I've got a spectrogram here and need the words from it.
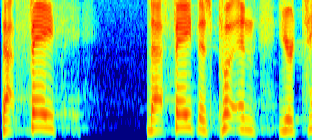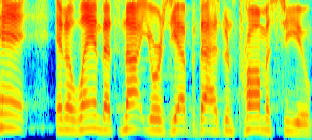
That faith, that faith is putting your tent in a land that's not yours yet, but that has been promised to you,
